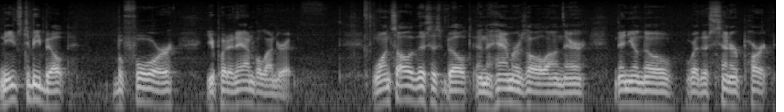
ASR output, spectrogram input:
needs to be built before you put an anvil under it. Once all of this is built and the hammer is all on there, then you'll know where the center part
